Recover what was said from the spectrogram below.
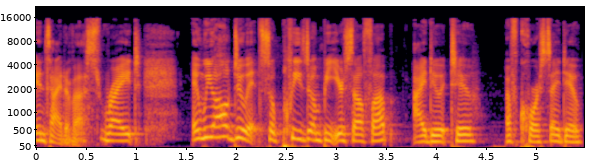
inside of us, right? And we all do it. So please don't beat yourself up. I do it too. Of course I do.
